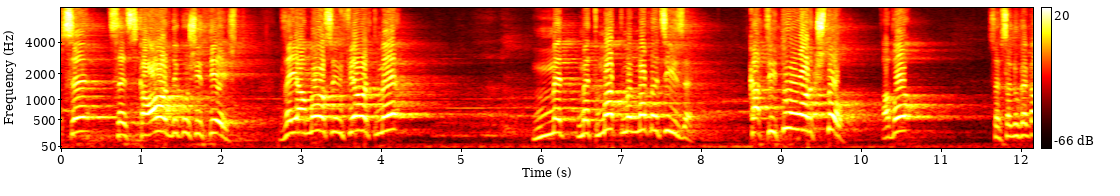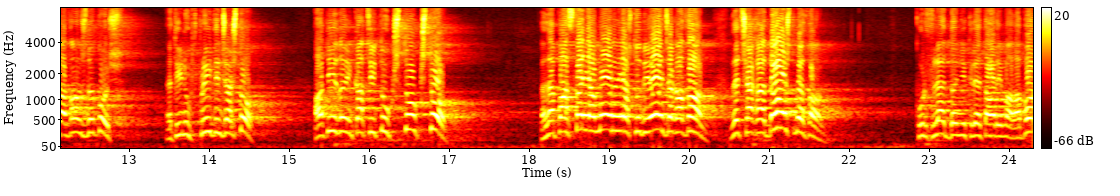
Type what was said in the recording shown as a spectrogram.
Pse? Se s'ka ardhë dikush i thjeshtë dhe ja masin fjalët me me, me të matë më, më precize. Ka cituar kështu, apo? Sepse nuk e ka thonë çdokush, e ti nuk të pritin që ashtu. Atij i thojnë ka citu kështu, kështu. Edhe pastaj ja morin dhe ja studiojnë çka ka thënë dhe çka ka dashtë me thënë. Kur flet ndonjë kryetar i madh, apo?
